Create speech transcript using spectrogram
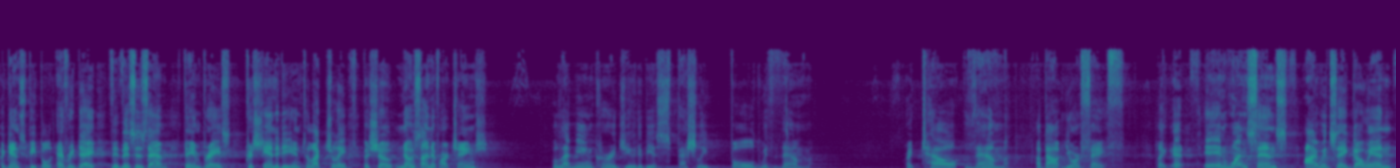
against people every day. This is them. They embrace Christianity intellectually but show no sign of heart change. Well, let me encourage you to be especially bold with them right? Tell them about your faith. Like, eh, in one sense, I would say go in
